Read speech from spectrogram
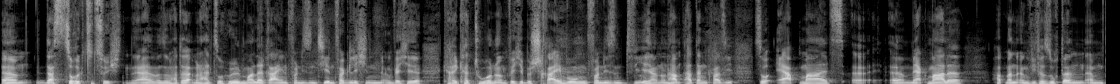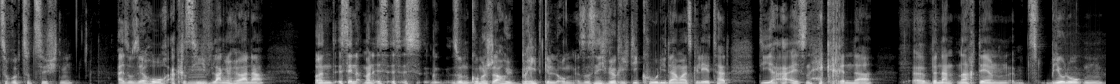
ähm, das zurückzuzüchten. Ja? Also man hat, da- man hat so Höhlenmalereien von diesen Tieren verglichen, irgendwelche Karikaturen, irgendwelche Beschreibungen von diesen Tieren und hat, hat dann quasi so Erbmals äh, äh, Merkmale hat man irgendwie versucht dann ähm, zurückzuzüchten. Also sehr hoch, aggressiv, lange Hörner. Und ist den, man ist, es ist so ein komischer Hybrid gelungen. Es ist nicht wirklich die Kuh, die damals gelebt hat. Die heißen Heckrinder, äh, benannt nach dem Biologen,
